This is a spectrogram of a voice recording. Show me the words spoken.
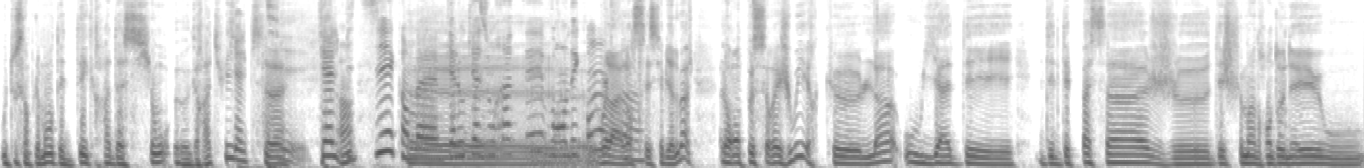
ou tout simplement des dégradations euh, gratuites. Quelle pitié, Quelle hein pitié quand même, quelle occasion ratée, vous vous rendez compte Voilà, alors c'est bien dommage. Alors on peut se réjouir que là où il y a des, des, passages, euh, des chemins de randonnée ou,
